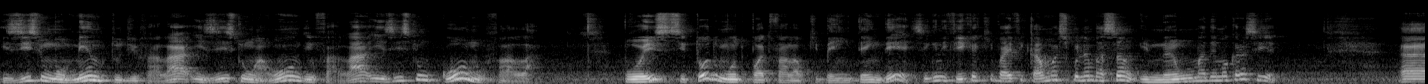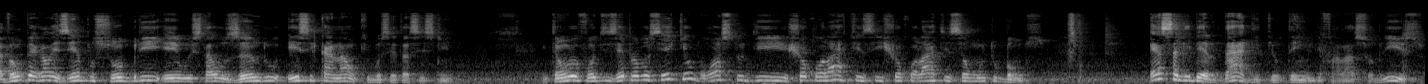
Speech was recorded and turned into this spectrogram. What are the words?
Existe um momento de falar, existe um aonde falar, existe um como falar. Pois, se todo mundo pode falar o que bem entender, significa que vai ficar uma esculhambação e não uma democracia. Ah, vamos pegar um exemplo sobre eu estar usando esse canal que você está assistindo. Então eu vou dizer para você que eu gosto de chocolates e chocolates são muito bons. Essa liberdade que eu tenho de falar sobre isso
